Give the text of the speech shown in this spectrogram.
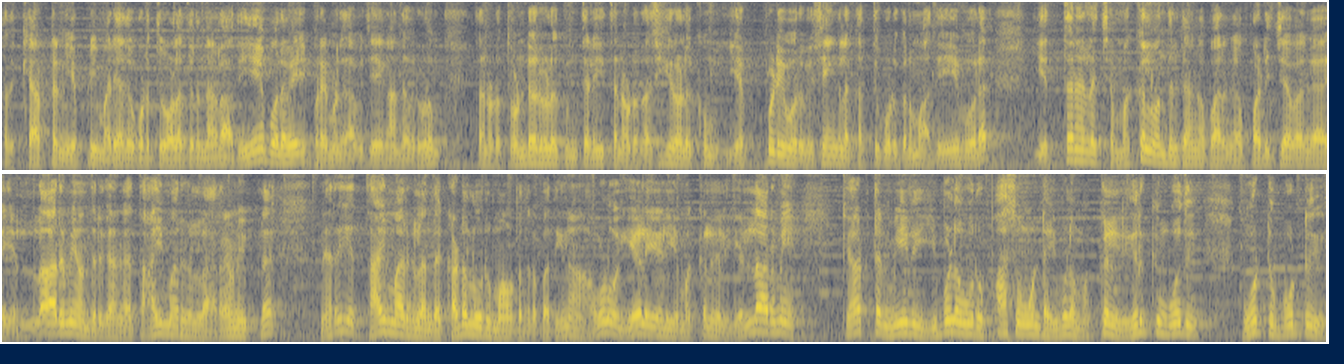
அது கேப்டன் எப்படி மரியாதை கொடுத்து வளர்த்துருந்தாங்களோ அதே போலவே பிரேமலதா விஜயகாந்த் அவர்களும் தன்னோட தொண்டர்களுக்கும் சரி தன்னோட ரசிகர்களுக்கும் எப்படி ஒரு விஷயங்களை கற்றுக் கொடுக்கணுமோ அதே போல் எத்தனை லட்சம் மக்கள் வந்திருக்காங்க பாருங்கள் படித்தவங்க எல்லாருமே வந்திருக்காங்க. தாய்மார்கள் அரவணைப்பில் நிறைய தாய்மார்கள் அந்த கடலூர் மாவட்டத்தில் பார்த்திங்கன்னா அவ்வளோ ஏழை எளிய மக்கள்கள் எல்லாருமே கேப்டன் மீது இவ்வளோ ஒரு பாசம் கொண்ட இவ்வளோ மக்கள் இருக்கும்போது ஓட்டு போட்டு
